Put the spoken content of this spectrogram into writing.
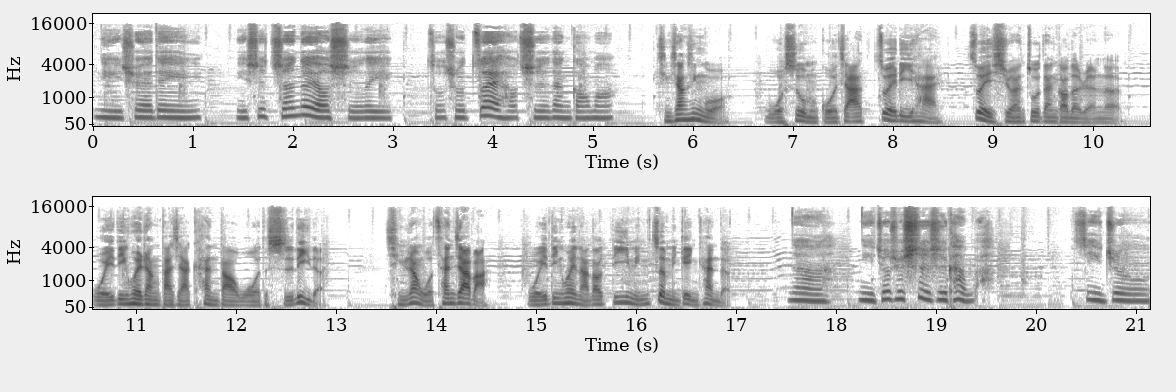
你确定你是真的有实力做出最好吃的蛋糕吗？请相信我，我是我们国家最厉害、最喜欢做蛋糕的人了。我一定会让大家看到我的实力的。请让我参加吧，我一定会拿到第一名，证明给你看的。那。你就去试试看吧，记住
